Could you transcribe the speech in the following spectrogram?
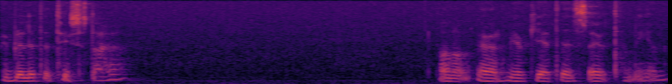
Vi blir lite tystare. Har någon ödmjukhet i sig, utandningen.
